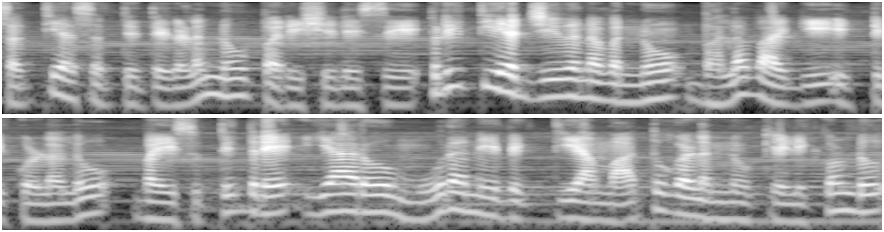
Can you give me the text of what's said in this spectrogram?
ಸತ್ಯಾಸತ್ಯತೆಗಳನ್ನು ಪರಿಶೀಲಿಸಿ. ಪ್ರೀತಿಯ ಜೀವನವನ್ನು ಬಲವಾಗಿ ಇಟ್ಟುಕೊಳ್ಳಲು ಬಯಸುತ್ತಿದ್ರೆ ಯಾರೋ ಮೂರನೇ ವ್ಯಕ್ತಿಯ ಮಾತುಗಳನ್ನು ಕೇಳಿಕೊಂಡು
